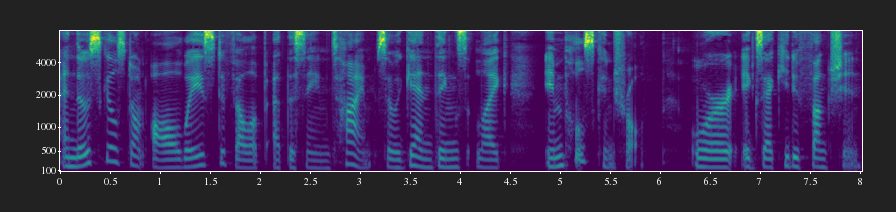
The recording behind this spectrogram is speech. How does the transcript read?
And those skills don't always develop at the same time. So, again, things like impulse control or executive function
